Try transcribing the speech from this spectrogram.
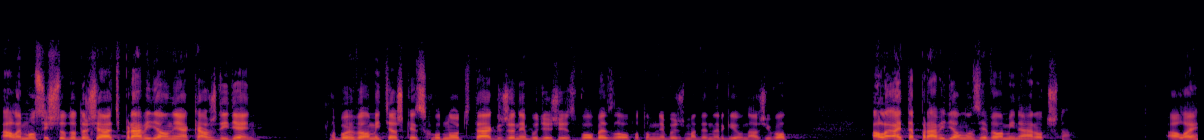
ale musíš to dodržiavať pravidelne a každý deň. Lebo je veľmi ťažké schudnúť tak, že nebudeš jesť vôbec, lebo potom nebudeš mať energiu na život. Ale aj tá pravidelnosť je veľmi náročná. Ale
